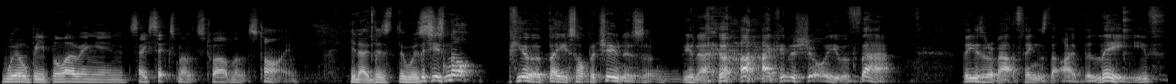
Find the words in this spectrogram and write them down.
will be blowing in, say, six months, twelve months' time. You know, there's, there was. This is not pure base opportunism, you know. I can assure you of that. These are about things that I believe,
